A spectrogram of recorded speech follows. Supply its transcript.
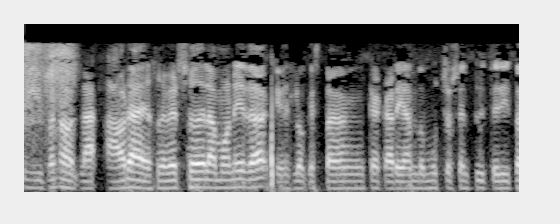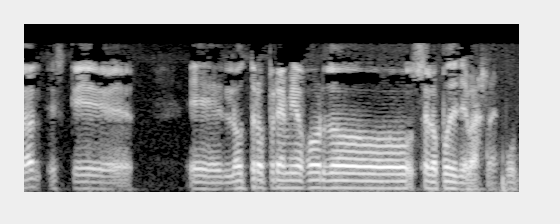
Y bueno, la- ahora el reverso de la moneda, que es lo que están cacareando muchos en Twitter y tal, es que eh, el otro premio gordo se lo puede llevar Red Bull.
